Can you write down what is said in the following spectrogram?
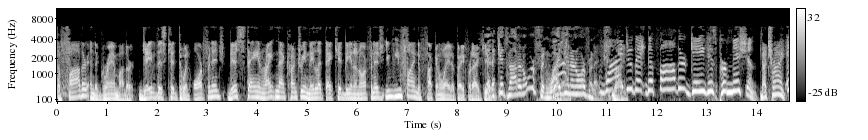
The father and the grandmother gave this kid to an orphanage. They're staying right in that country, and they let that kid be in an orphanage. You you find a fucking way to pay for that kid. Yeah, the kid's not an orphan. Why is he in an orphanage? Why Right. do they... The father gave his permission. That's right. It's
